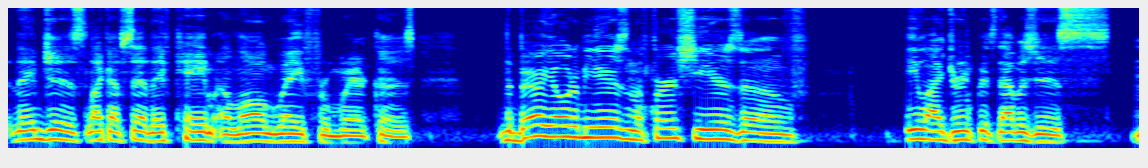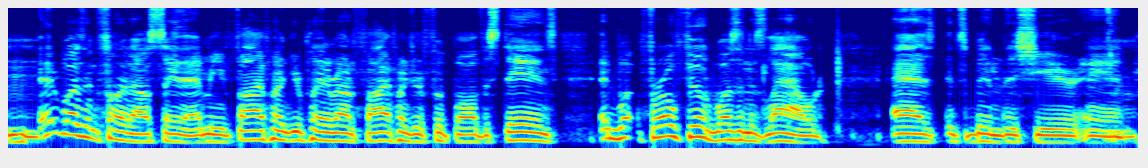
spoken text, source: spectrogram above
they've just like I've said, they've came a long way from where because the Barry Odom years and the first years of Eli Drinkwitz, that was just it wasn't fun. I'll say that. I mean, 500. You're playing around 500 football. The stands and what Faurot Field wasn't as loud as it's been this year, and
